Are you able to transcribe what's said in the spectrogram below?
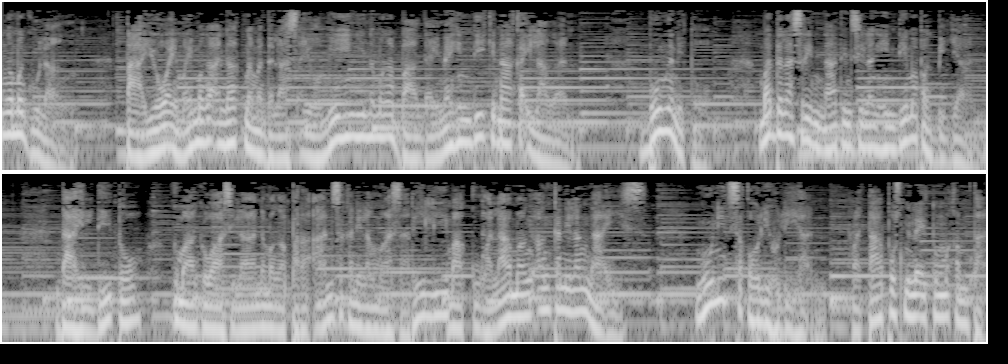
mga magulang, tayo ay may mga anak na madalas ay humihingi ng mga bagay na hindi kinakailangan. Bunga nito, madalas rin natin silang hindi mapagbigyan. Dahil dito, gumagawa sila ng mga paraan sa kanilang mga sarili makuha lamang ang kanilang nais. Ngunit sa kahuli-hulihan, matapos nila itong makamtan,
